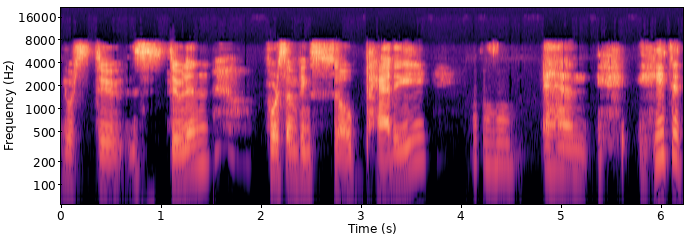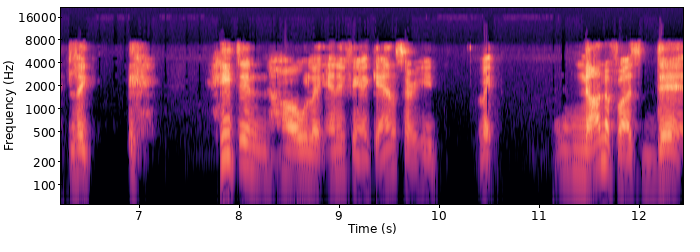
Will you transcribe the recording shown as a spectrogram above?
your stu- student for something so petty Mhm. and he, he did like he didn't hold like anything against her he like none of us did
